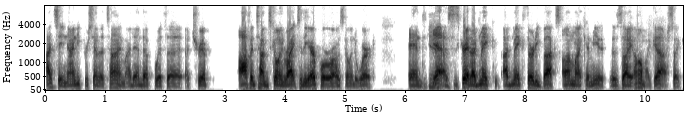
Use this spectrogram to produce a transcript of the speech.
I'd say ninety percent of the time I'd end up with a, a, trip, oftentimes going right to the airport where I was going to work. And yeah. yeah. this is great. I'd make I'd make thirty bucks on my commute. It was like, oh my gosh, like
